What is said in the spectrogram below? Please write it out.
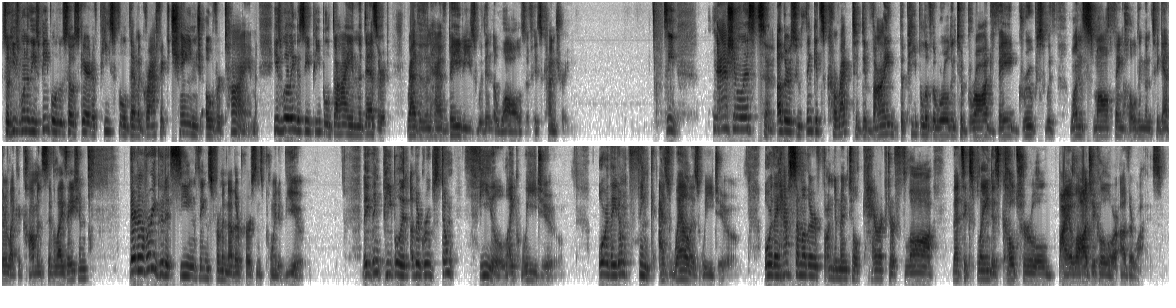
So he's one of these people who's so scared of peaceful demographic change over time, he's willing to see people die in the desert rather than have babies within the walls of his country. See, nationalists and others who think it's correct to divide the people of the world into broad, vague groups with one small thing holding them together like a common civilization, they're not very good at seeing things from another person's point of view. They think people in other groups don't feel like we do. Or they don't think as well as we do. Or they have some other fundamental character flaw that's explained as cultural, biological, or otherwise.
